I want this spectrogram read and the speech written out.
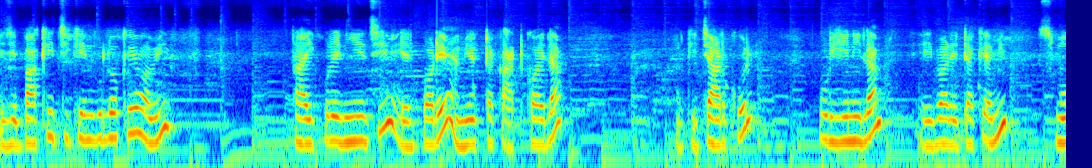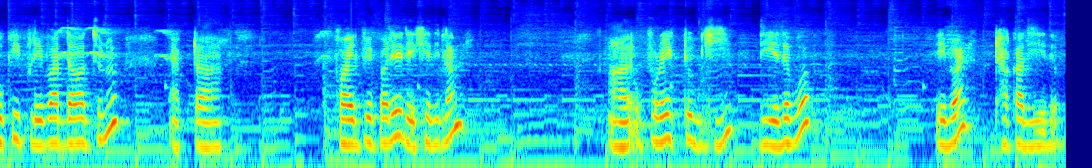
এই যে বাকি চিকেনগুলোকেও আমি ফ্রাই করে নিয়েছি। এরপরে আমি একটা কাঠ কয়লা আর কি চারকোল পুড়িয়ে নিলাম। এইবার এটাকে আমি স্মোকি ফ্লেভার দেওয়ার জন্য একটা ফয়েল পেপারে রেখে দিলাম। আর উপরে একটু ঘি দিয়ে দেব। এবার ঢাকা দিয়ে দেব।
